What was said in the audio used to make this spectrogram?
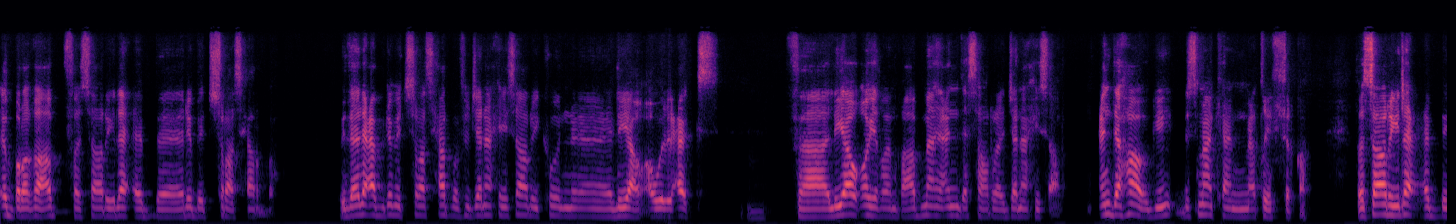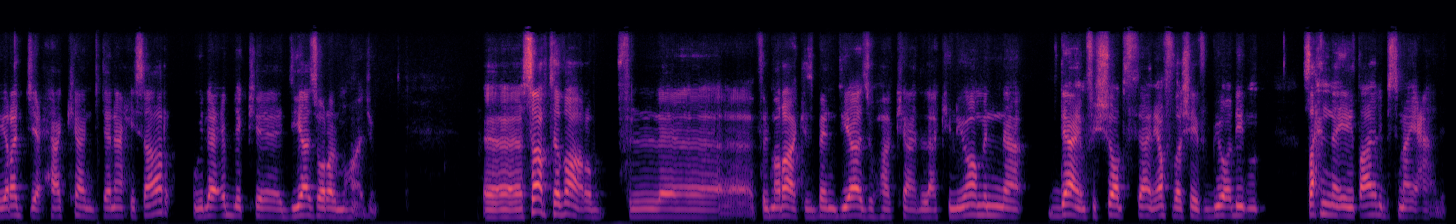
إبرة غاب فصار يلعب ريبتش راس حربة. وإذا لعب ريبتش راس حربة في الجناح اليسار يكون لياو أو العكس. فلياو أيضا غاب ما عنده صار جناح يسار. عنده هاوجي بس ما كان معطيه الثقة. فصار يلعب يرجع هاكان جناح يسار ويلعب لك دياز ورا المهاجم. آه، صار تضارب في في المراكز بين دياز وهاكان لكن يوم إنه دايم في الشوط الثاني أفضل شيء في بيولي صح إنه إيطالي بس ما يعاند.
